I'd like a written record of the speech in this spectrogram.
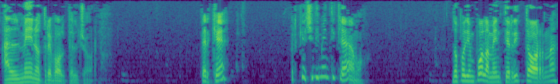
almeno tre volte al giorno. Perché? Perché ci dimentichiamo. Dopo di un po' la mente ritorna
